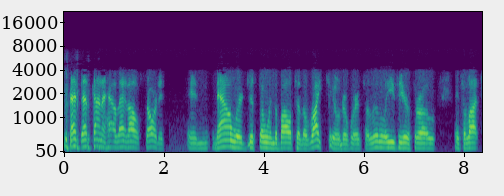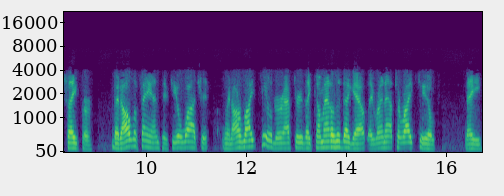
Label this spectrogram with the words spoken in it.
that, that's kind of how that all started. And now we're just throwing the ball to the right fielder, where it's a little easier throw. It's a lot safer. But all the fans, if you'll watch it, when our right fielder, after they come out of the dugout, they run out to right field, they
